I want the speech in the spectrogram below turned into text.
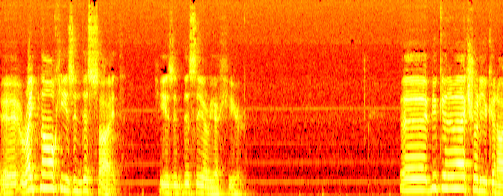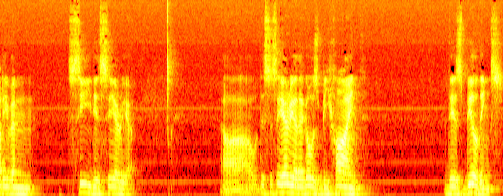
uh, right now he is in this side. He is in this area here. Uh, you can actually you cannot even see this area. Uh, this is the area that goes behind these buildings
